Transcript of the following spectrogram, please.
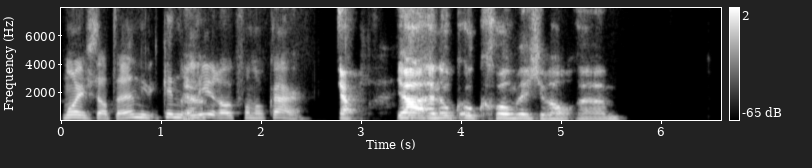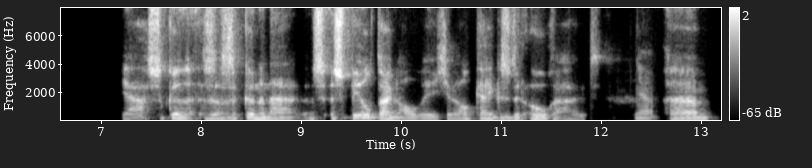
mooi is dat hè. Die kinderen leren ook van elkaar. Ja, ja en ook, ook gewoon, weet je wel... Um, ja, ze kunnen, ze, ze, kunnen naar een speeltuin al, weet je wel. Kijken ze er ogen uit. Ja. Um,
